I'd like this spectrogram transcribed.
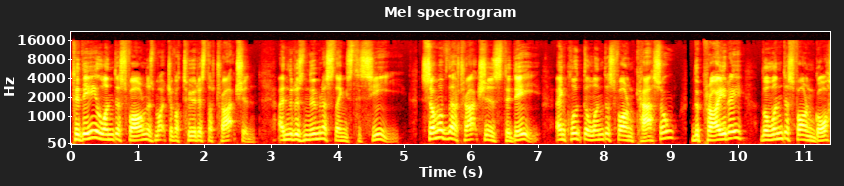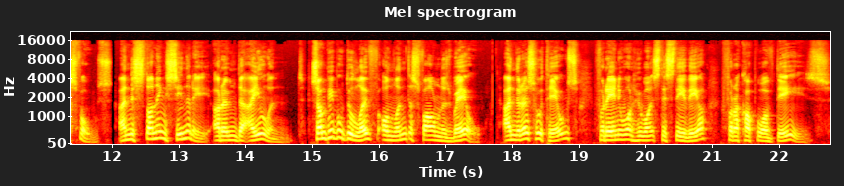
Today, Lindisfarne is much of a tourist attraction and there is numerous things to see. Some of the attractions today include the Lindisfarne Castle, the Priory, the Lindisfarne Gospels, and the stunning scenery around the island. Some people do live on Lindisfarne as well, and there is hotels for anyone who wants to stay there for a couple of days.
